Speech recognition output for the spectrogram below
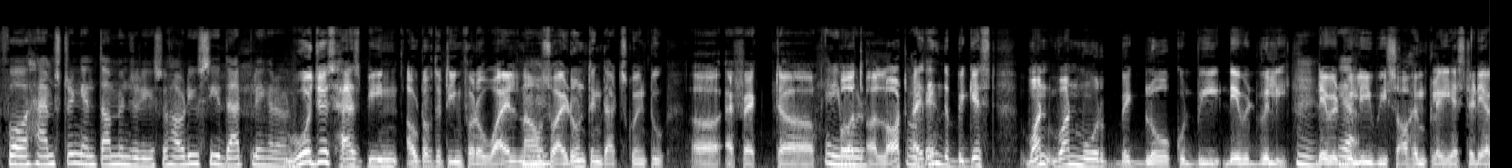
for hamstring and thumb injury. So, how do you see that playing around? Voges has been out of the team for a while now, so I don't think that's going to uh, affect uh. Perth a lot. I think the biggest one one more big blow could be David Willey. David Hmm. yeah. Willey, we saw him play yesterday Yeah.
